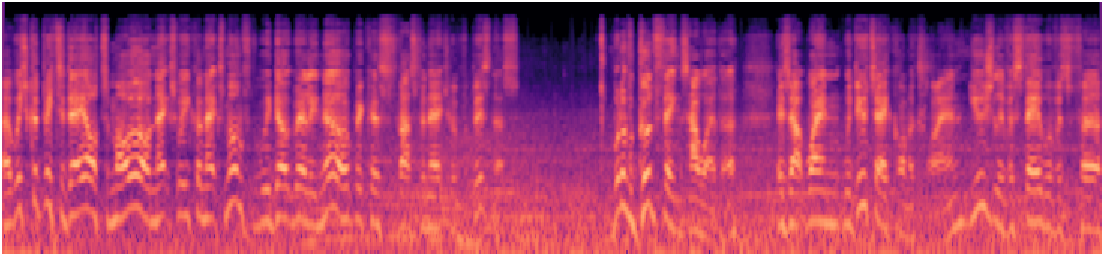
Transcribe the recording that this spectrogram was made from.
uh, which could be today or tomorrow or next week or next month. We don't really know because that's the nature of the business. One of the good things, however, is that when we do take on a client, usually they stay with us for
